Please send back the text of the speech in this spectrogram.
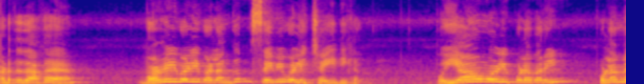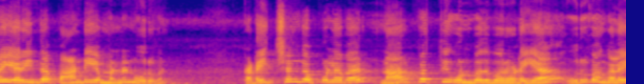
அடுத்ததாக வழி வழி வழங்கும் செவிவழி செய்திகள். பொய்யாமொழி புலவரின் புலமையறிந்த பாண்டிய மன்னன் ஒருவன். கடைச்சங்க புலவர் நாற்பத்தி ஒன்பதுவருடைய உருவங்களை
